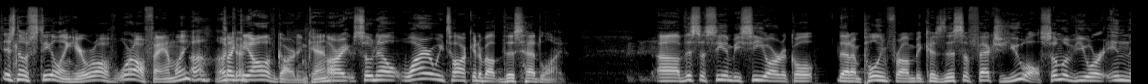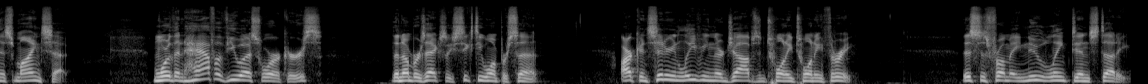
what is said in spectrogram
There's no stealing here. We're all we're all family. It's like the Olive Garden, Ken. All right. So now, why are we talking about this headline? Uh, this is a CNBC article that I'm pulling from because this affects you all. Some of you are in this mindset. More than half of U.S. workers, the number is actually 61%, are considering leaving their jobs in 2023. This is from a new LinkedIn study.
